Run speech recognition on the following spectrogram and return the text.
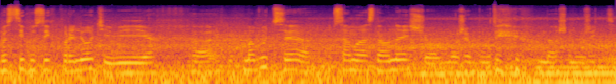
без цих усіх прильотів. І, е, мабуть, це саме основне, що може бути в нашому житті.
